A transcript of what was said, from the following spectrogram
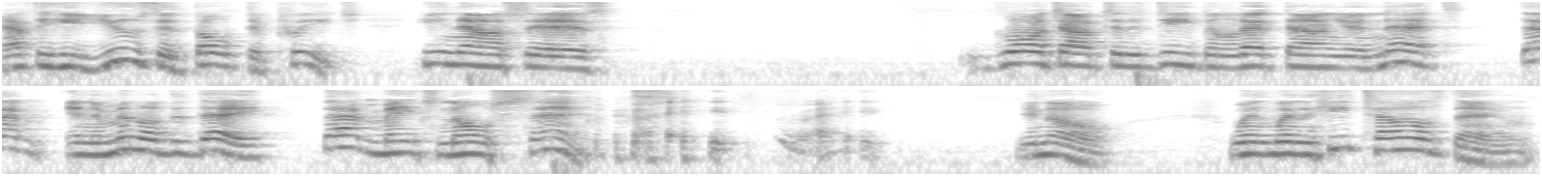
after he used his boat to preach, he now says, "Launch out to the deep and let down your nets." That in the middle of the day, that makes no sense. Right. Right. You know, when when he tells them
